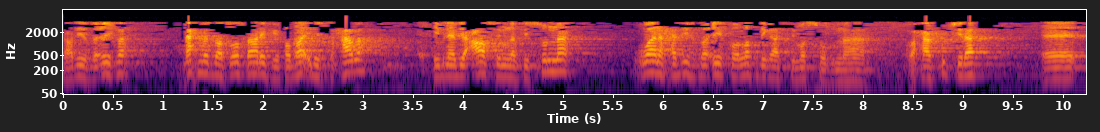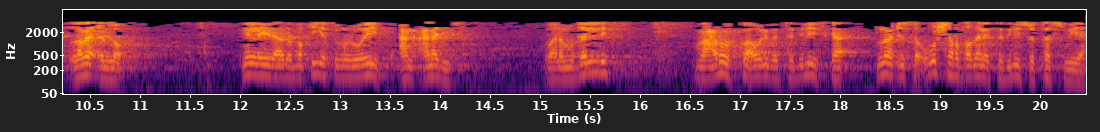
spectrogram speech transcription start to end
waa xadiis daciifa axmed baa soo saaray fii fadaa'il asaxaaba ibn abi caasimna fi sunna waana xadiis daciif oo lafdigaasi ma sugnaa waxaa ku jira laba cilo nin la yidhahdo baqiyat bnu lwaliid cancanadiisa waana mudallis macruuf ku a weliba tadliiska noociisa ugu shar badanee tadliisu taswiya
